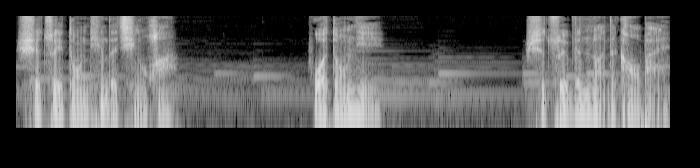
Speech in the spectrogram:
是最动听的情话。我懂你，是最温暖的告白。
